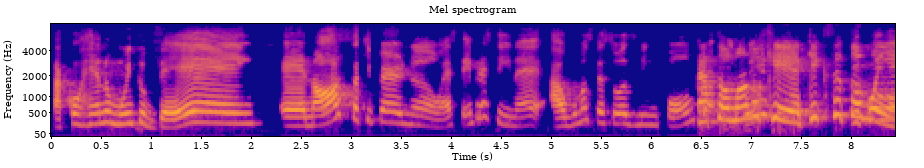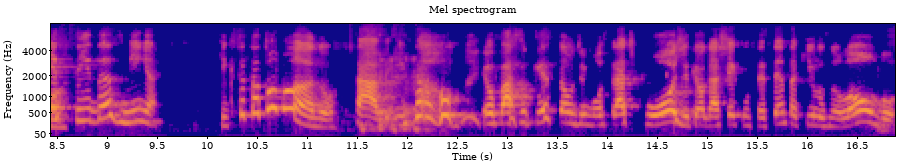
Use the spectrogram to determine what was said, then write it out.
Tá correndo muito bem, é, nossa, que pernão. É sempre assim, né? Algumas pessoas me encontram. Tá tomando o quê? O que, que você tomou? Conhecidas minhas. O que, que você tá tomando? Sabe? Então, eu faço questão de mostrar, tipo, hoje que eu agachei com 60 quilos no lombo,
